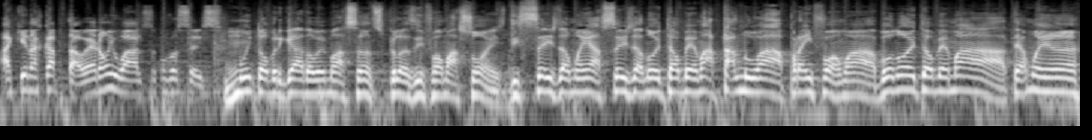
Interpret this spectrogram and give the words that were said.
aqui na capital. Eram e o Alisson com vocês. Muito obrigado, Albemar Santos, pelas informações. De 6 da manhã às 6 da noite, Albemar tá no ar para informar. Boa noite, Albemar. Até amanhã.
